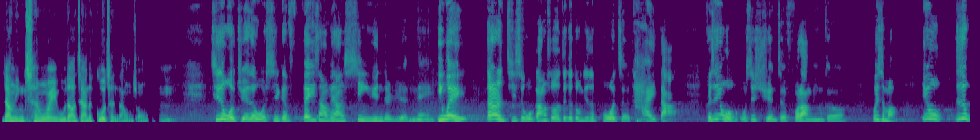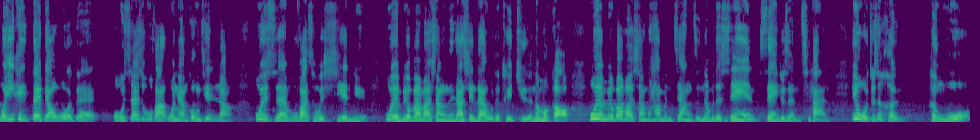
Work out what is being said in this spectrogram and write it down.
让您成为舞蹈家的过程当中。嗯，其实我觉得我是一个非常非常幸运的人呢，因为当然，其实我刚刚说的这个中间的波折太大，可是因为我我是选择弗朗明哥，为什么？因为这是唯一可以代表我的，我实在是无法温良恭俭让。我也实在无法成为仙女，我也没有办法像人家现代舞的腿举得那么高，我也没有办法像他们这样子那么的 san，san 就是很残，因为我就是很很我。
